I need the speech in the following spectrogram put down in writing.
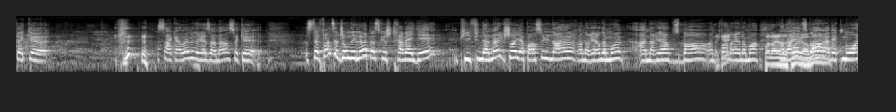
Fait que... Ça a quand même une résonance. Fait que... C'était le fun cette journée-là parce que je travaillais. Puis finalement, Richard, il a passé une heure en arrière de moi, en arrière du bar, en, pas en arrière de moi, Pas en arrière de toi, du bar avec moi.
